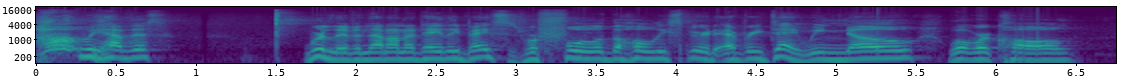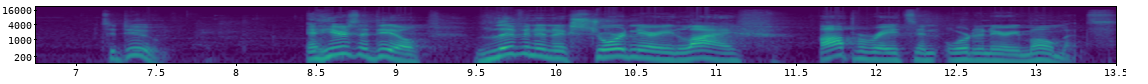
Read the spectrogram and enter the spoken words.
oh, we have this. We're living that on a daily basis. We're full of the Holy Spirit every day. We know what we're called to do. And here's the deal living an extraordinary life operates in ordinary moments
